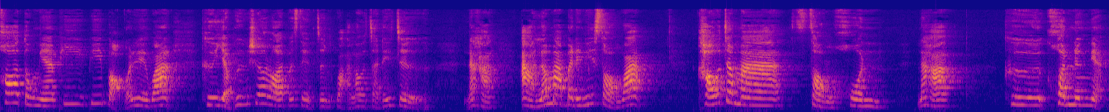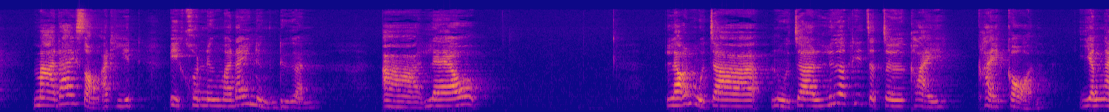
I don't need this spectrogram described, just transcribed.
ข้อตรงเนี้ยพี่พี่บอกไว้เลยว่า คืออย่าเพิ่งเชื่อร้อยเปอร์เซ็นต์จนกว่าเราจะได้เจอนะคะอะแล้วมาประเด็นที่สองว่า เขาจะมาสองคนนะคะ คือคนหนึงเนี่ยมาได้สองอาทิตย์ อีกคนนึงมาได้หนึ่งเดือนอ่าแล้ว แล้วหนูจะหนูจะเลือกที่จะเจอใครใครก่อนยังไง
